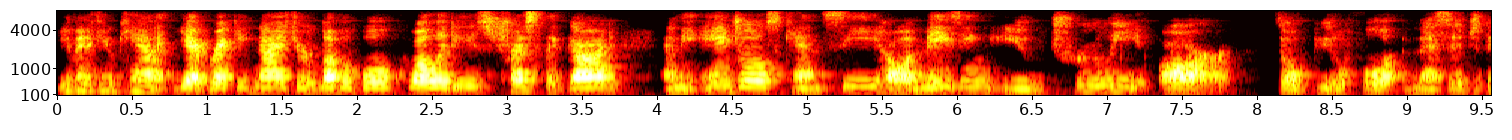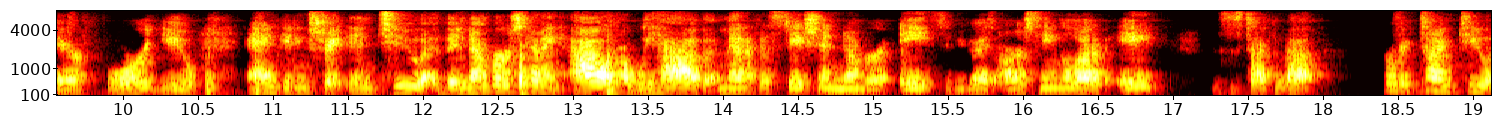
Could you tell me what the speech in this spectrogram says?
Even if you can't yet recognize your lovable qualities, trust that God and the angels can see how amazing you truly are. So beautiful message there for you. And getting straight into the numbers coming out, we have manifestation number eight. So if you guys are seeing a lot of eight, this is talking about perfect time to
